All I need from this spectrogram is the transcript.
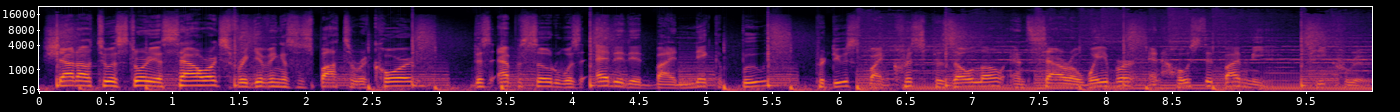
Shout out to Astoria Soundworks for giving us a spot to record. This episode was edited by Nick Booth, produced by Chris Pizzolo and Sarah Weber, and hosted by me, P. Cruz.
